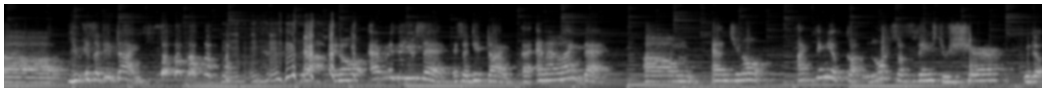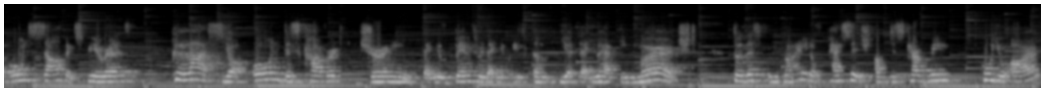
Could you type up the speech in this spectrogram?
uh, you, it's a deep dive. Yeah, you know, everything you said is a deep dive. Uh, and I like that. Um, and you know, I think you've got lots of things to share with your own self experience, plus your own discovered journey that you've been through, that you, um, that you have emerged to this rite of passage of discovering who you are,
